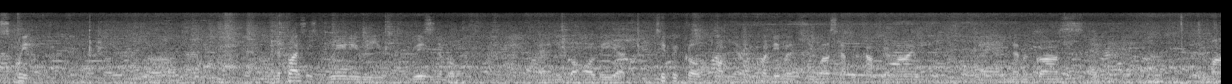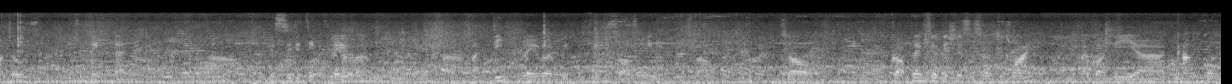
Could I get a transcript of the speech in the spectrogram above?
squid. Um, the price is really, really reasonable. And you got all the uh, typical Tom Yum condiments. You must have the kaffir lime and lemongrass and tomatoes to make that uh, acidic flavor, uh, but deep flavor with the fish sauce in it as well. So got plenty of dishes to to try. I've got the uh, kangkong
